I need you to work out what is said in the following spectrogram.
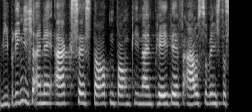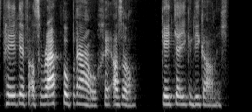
wie bringe ich eine Access-Datenbank in ein PDF, außer wenn ich das PDF als Wrapper brauche? Also geht ja irgendwie gar nicht.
